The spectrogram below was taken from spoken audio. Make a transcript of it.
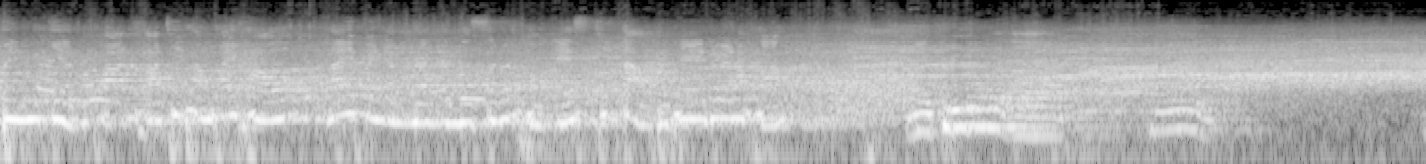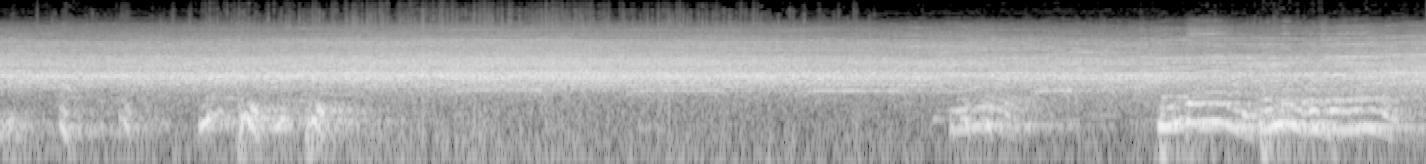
เป็นเกียรติมากๆนะคะที่ทำให้เขาได้เป็นแบรนด์แอมบาสเดอร์ของ S ที่ต่างประเทศด้วยนะคะ 네, 그리고 어, 그 밴드 밴드 옷에 이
